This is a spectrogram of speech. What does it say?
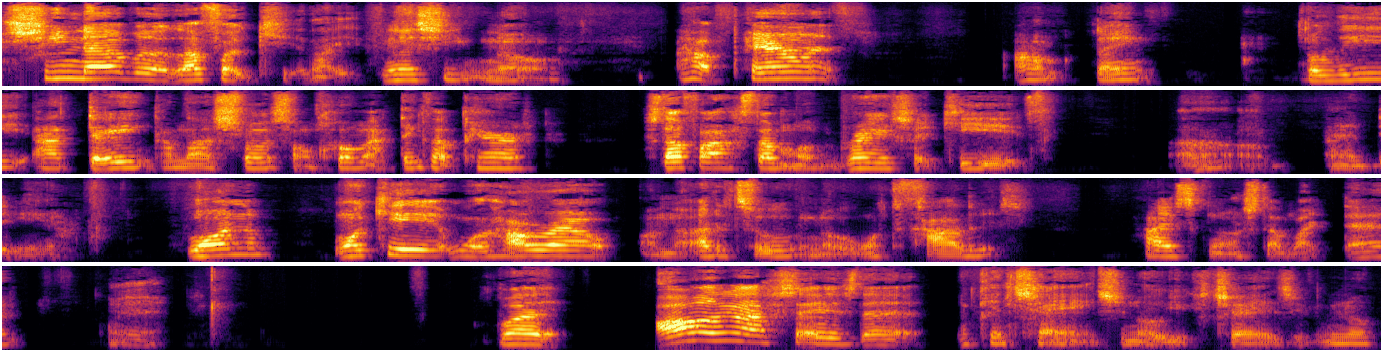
she never left her kid. Like then she, you know, her parents. Um, think. Believe, I think, I'm not sure, I'm home. I think her parents, stuff I stuff with raise her kids. Um, and then one one kid went her out, on the other two, you know, went to college, high school, and stuff like that. Yeah. But all I gotta say is that you can change. You know, you can change. If you know,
